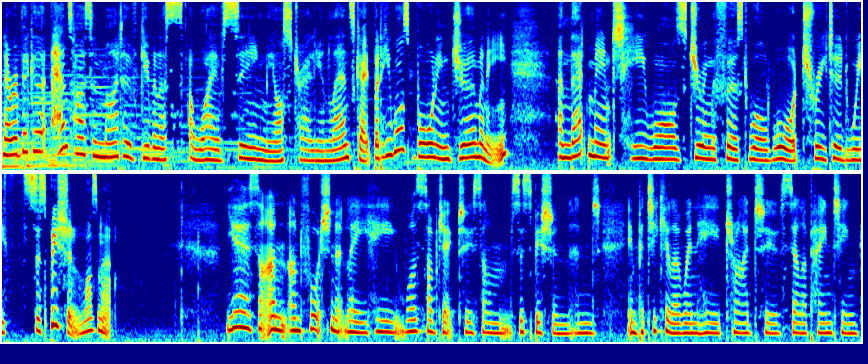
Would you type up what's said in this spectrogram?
Now, Rebecca, Hans Heysen might have given us a way of seeing the Australian landscape, but he was born in Germany and that meant he was, during the First World War, treated with suspicion, wasn't it? Yes, un- unfortunately, he was subject to some suspicion, and in particular, when he tried to sell a painting,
